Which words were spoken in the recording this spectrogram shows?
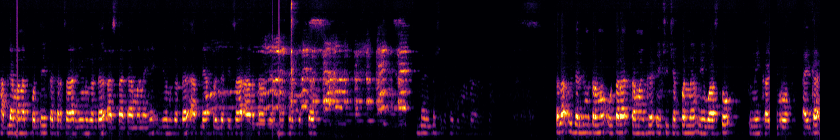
आपल्या मनात कोणत्याही प्रकारचा न्यूनगंड असता कामा नये. न्यूनगंड आपल्या प्रगतीचा अडथळा निर्माण करू शकतं चला विद्यार्थी मित्रांनो उत्तरा क्रमांक एकशे छप्पन्न मी वाचतो. तुम्ही काळजीपूर्वक ऐका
